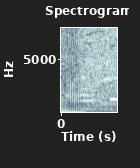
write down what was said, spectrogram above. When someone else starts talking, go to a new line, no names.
Bye.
